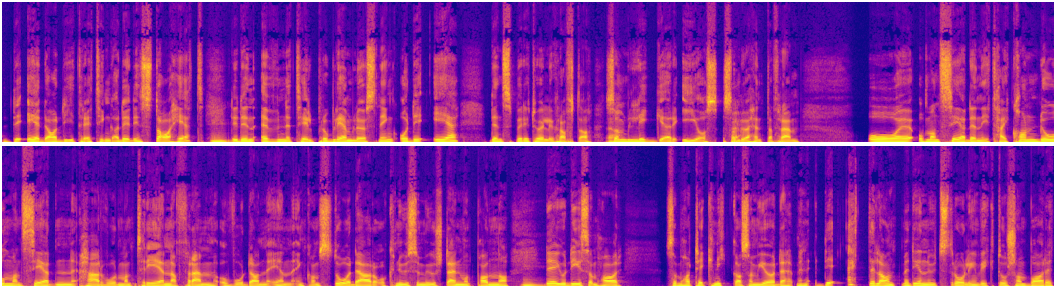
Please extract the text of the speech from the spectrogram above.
det er da de tre tinga. Det er din stahet, det er din evne til problemløsning, og det er den spirituelle krafta som ligger i oss, som du har henta frem. Og, og man ser den i taekwondo, man ser den her hvor man trener frem, og hvordan en, en kan stå der og knuse murstein mot panna. Det er jo de som har, som har teknikker som gjør det. Men det er et eller annet med din utstråling, Viktor, som bare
